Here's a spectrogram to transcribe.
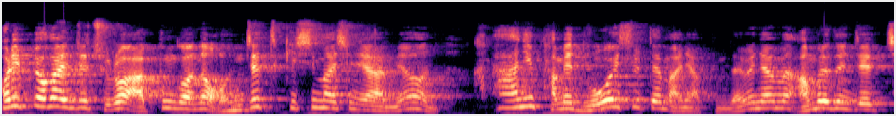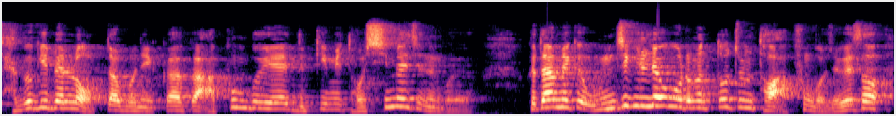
허리뼈가 이제 주로 아픈 거는 언제 특히 심하시냐 하면 가만히 밤에 누워 있을 때 많이 아픕니다. 왜냐하면 아무래도 이제 자극이 별로 없다 보니까 그 아픈 부위의 느낌이 더 심해지는 거예요. 그 다음에 움직이려고 그러면 또 좀 더 아픈 거죠. 그래서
